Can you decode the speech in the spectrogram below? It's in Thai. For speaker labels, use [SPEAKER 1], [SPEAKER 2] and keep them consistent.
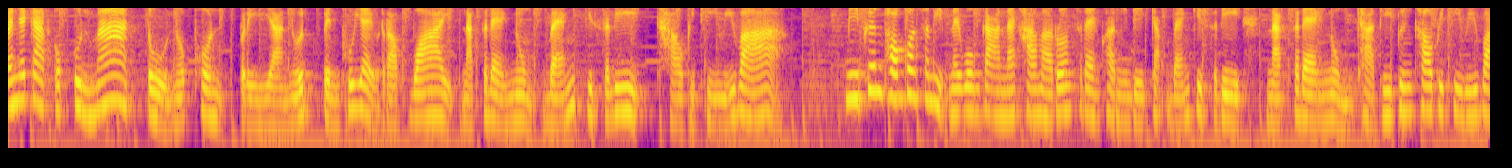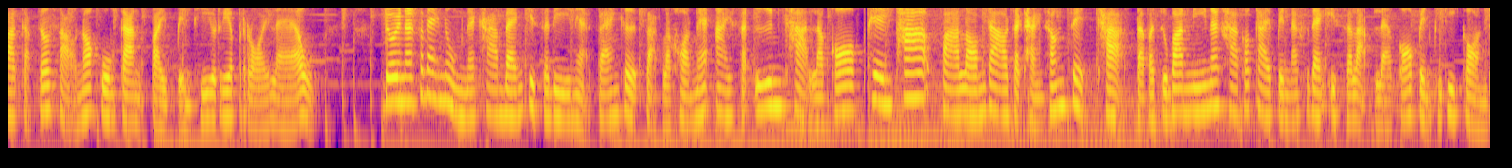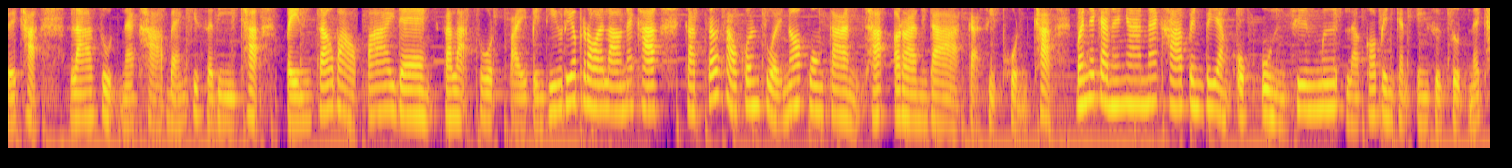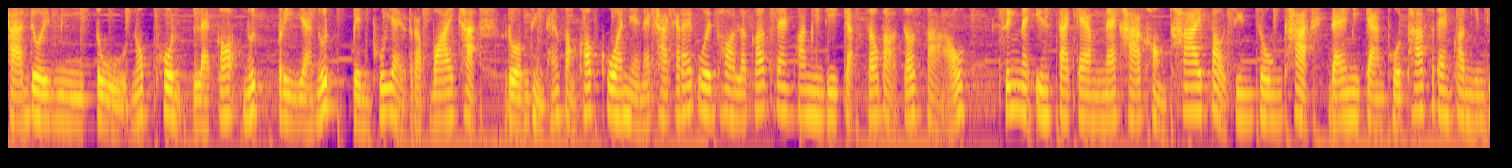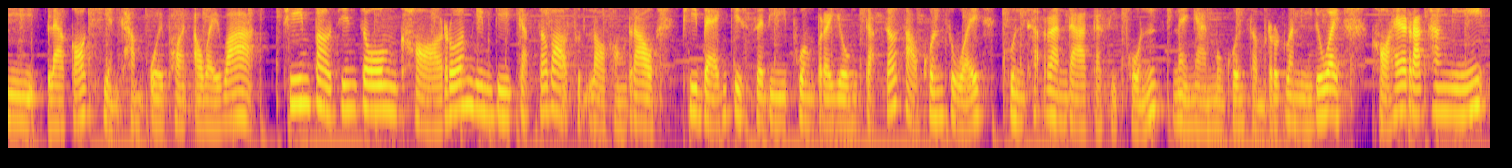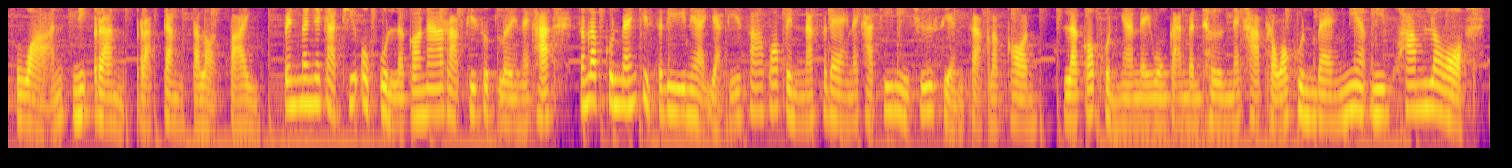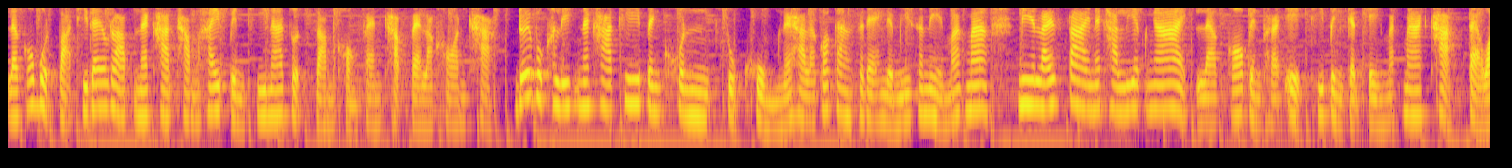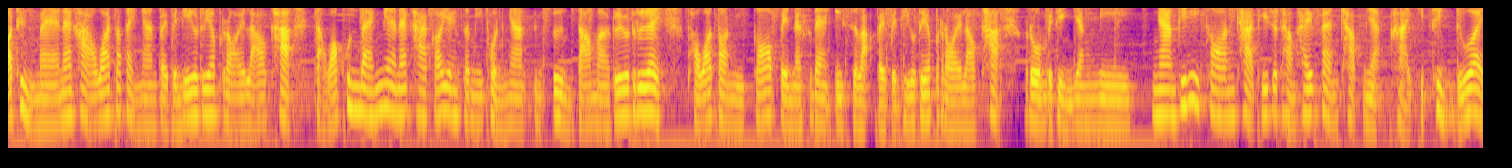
[SPEAKER 1] บรรยากาศอบอุ่นมาก ตู่นพพล ปริยานุชเป็นผู้ใหญ่รับไหว้ นักแสดงหนุ่มแบงก์กิษดีเข้าพิธีวิวามีเพื่อนพ้องคนสนิทในวงการนะคะ มาร่วมแสดงความยินดีกับแบงก์กิษดี นักแสดงหนุ่มค่ะที่เพิ่งเข้าพิธีวิวากับเจ้าสาวนอกวงการไปเป็นที่เรียบร้อยแล้ว โดยนักแสดงหนุ่มนะคะแบงก์กฤษฎีเนี่ยแจ้งเกิดจากละครแม่อายสะอื้นค่ะ แล้วก็เพลงผ้าฟ้าล้อมดาวจากทางช่อง 7 ค่ะ แต่ปัจจุบันนี้นะคะก็กลายเป็นนักแสดงอิสระแล้วก็เป็นพิธีกรด้วยค่ะ ล่าสุดนะคะแบงก์กฤษฎีค่ะ เป็นเจ้าบ่าวป้ายแดง สละโสดไปเป็นที่เรียบร้อยแล้วนะคะ กับเจ้าสาวคนสวยนอกวงการชะรันดากสิผลค่ะ บรรยากาศในงานนะคะ เป็นไปอย่างอบอุ่นชื่นมืด แล้วก็เป็นกันเองสุดๆนะคะ โดยมีตู่นพพลและก็นุชปริยานุชเป็นผู้ใหญ่รับไหว้ค่ะ รวมถึงทั้งสองครอบครัวเนี่ยนะคะ ก็ได้อวยพรแล้วก็แสดงความยินดีกับเจ้าบ่าวเจ้าสาว ซึ่งในอินสตาแกรมนะคะของค่ายเป่าจินจงค่ะ ได้มีการโพสต์ภาพแสดงความยินดี แล้วก็เขียนคำอวยพรเอาไว้ว่า ทีมเป่าจินจงขอร่วมยินดีกับเจ้าบ่าวสุดหล่อของเรา พี่แบงค์กิษฎีพวงประยงกับเจ้าสาวคนสวย คุณชรันดากสิผล ในงานมงคลสมรสวันนี้ด้วย ขอให้รักครั้งนี้ หวาน นิรันร์รักกันตลอดไป เป็นบรรยากาศที่อบอุ่นแล้วก็น่ารักที่สุดเลยนะคะสำหรับคุณแบงค์กิษฎีเนี่ยอย่างที่ทราบว่าเป็นนักแสดงนะคะที่มีชื่อเสียงจากละคร แล้วก็ผลงานในวงการบันเทิงนะคะ เพราะว่าคุณแบงค์เนี่ยมีความหล่อ แล้วก็บทบาทที่ได้รับนะคะทำให้เป็นที่น่าจดจำของแฟนคลับแฟนละครค่ะด้วยบุคลิกนะคะที่เป็นคนสุขุมนะคะ แล้วก็การแสดงเนี่ยมีเสน่ห์มากๆ มีไลฟ์สไตล์นะคะเรียบง่าย แล้วก็เป็นพระเอกที่เป็นกันเองมากๆค่ะ แต่ว่าถึงแม้นะคะว่าจะแต่งงานไปเป็นที่เรียบร้อยแล้วค่ะ แต่ว่าคุณแบงค์เนี่ยนะคะก็ยังจะมีผลงานอื่นๆ ตามมาเรื่อยๆ เพราะว่าตอนนี้ก็เป็นนักแสดงอิสระไปเป็นที่เรียบร้อยแล้วค่ะ รวมไปถึงยังมีงานพิธีกรค่ะ ที่จะทำให้แฟนคลับเนี่ยหายคิดถึงด้วย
